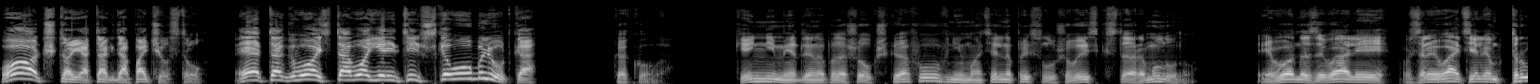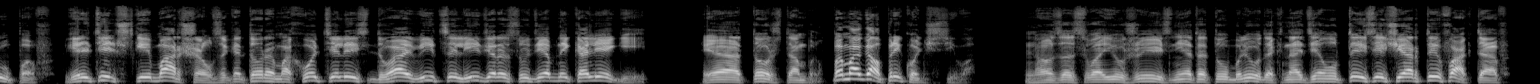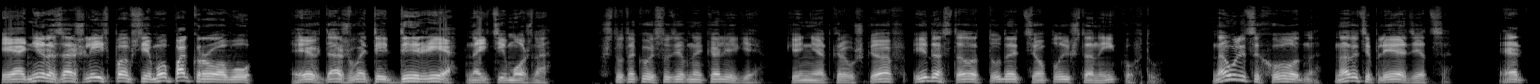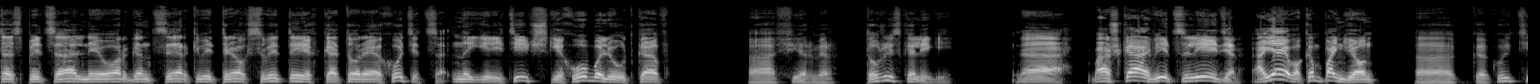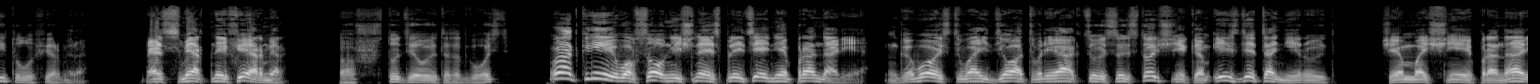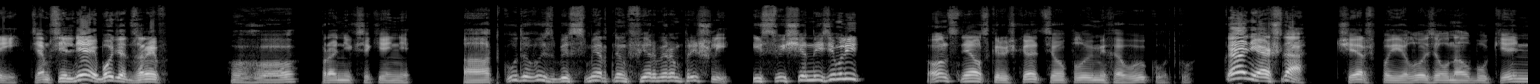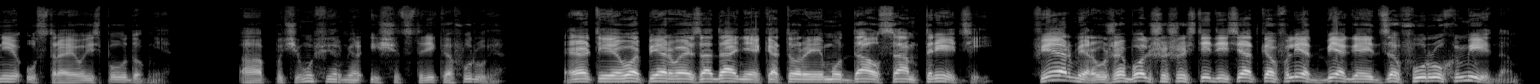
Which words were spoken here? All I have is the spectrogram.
вот что я тогда почувствовал! Это гвоздь того еретического ублюдка!» «Какого?» Кенни медленно подошел к шкафу, внимательно прислушиваясь к старому луну. Его называли «взрывателем трупов», еретический маршал, за которым охотились два вице-лидера судебной коллегии. Я тоже там был, помогал прикончить его. Но за свою жизнь этот ублюдок наделал тысячи артефактов, и они разошлись по всему покрову. Их даже в этой дыре найти можно. Что такое судебная коллегия? Кенни открыл шкаф и достал оттуда теплые штаны и кофту. На улице холодно, надо теплее одеться. Это специальный орган церкви трех святых, который охотится на еретических ублюдков. А фермер тоже из коллегии? Да, башка вице-лидер, а я его компаньон. А какой титул у фермера? Бессмертный фермер. А что делает этот гвоздь? Воткни его в солнечное сплетение пронария. Гвоздь войдет в реакцию с источником и сдетонирует. Чем мощнее пронарий, тем сильнее будет взрыв. — Ого, — проникся Кенни. — А откуда вы с бессмертным фермером пришли? Из священной земли? Он снял с крючка теплую меховую куртку. — Конечно! — червь поелозил на лбу Кенни, устраиваясь поудобнее. — А почему фермер ищет старика Фуруя? Это его первое задание, которое ему дал сам третий. Фермер уже больше шести десятков лет бегает за фурухмином.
